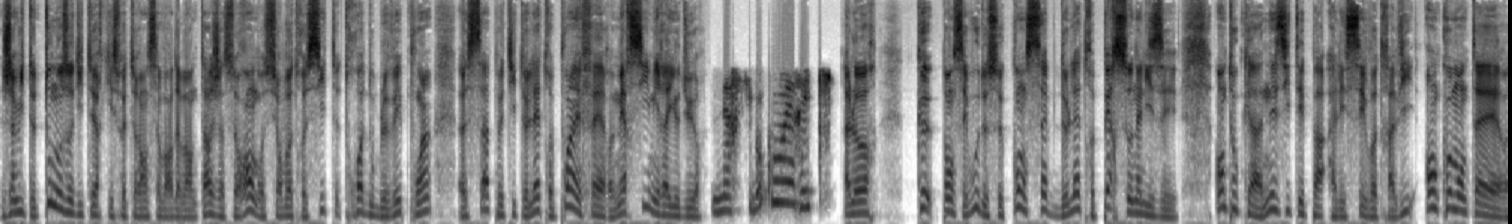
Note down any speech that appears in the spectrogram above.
J'invite tous nos auditeurs qui souhaiteraient en savoir davantage à se rendre sur votre site www.sapetitelettre.fr. Merci Mireille Dur. Merci beaucoup Eric. Alors, que pensez-vous de ce concept de lettres personnalisées? En tout cas, n'hésitez pas à laisser votre avis en commentaire.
